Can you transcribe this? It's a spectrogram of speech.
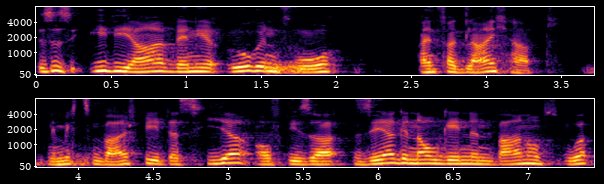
ist es ideal, wenn ihr irgendwo einen Vergleich habt. Nämlich zum Beispiel, dass hier auf dieser sehr genau gehenden Bahnhofsuhr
